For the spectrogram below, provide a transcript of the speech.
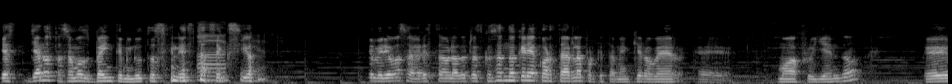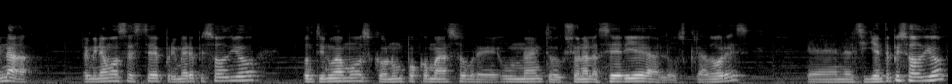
Ya, ya nos pasamos 20 minutos en esta Ah, sección. genial. Deberíamos haber estado hablando de otras cosas. No quería cortarla porque también quiero ver eh, cómo va fluyendo. Eh, nada, terminamos este primer episodio. Continuamos con un poco más sobre una introducción a la serie, a los creadores, en el siguiente episodio.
